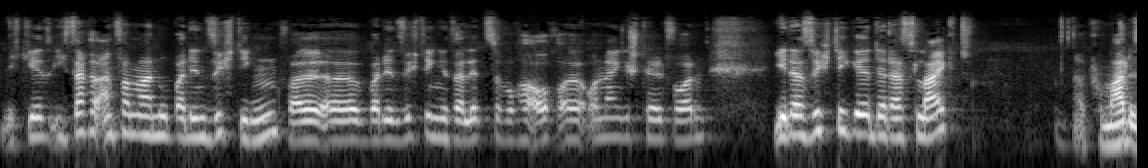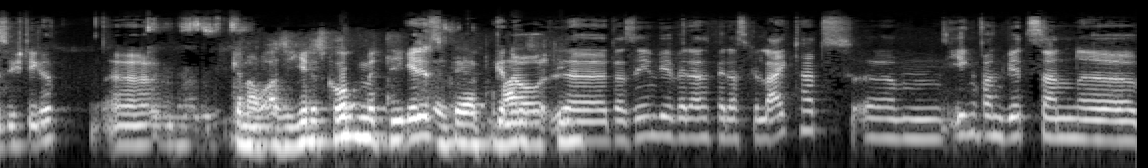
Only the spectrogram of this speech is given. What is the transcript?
ich, ich sage einfach mal nur bei den Süchtigen, weil äh, bei den Süchtigen ist er letzte Woche auch äh, online gestellt worden. Jeder Süchtige, der das liked, Pomadesüchtige, äh, Genau, also jedes Gruppenmitglied jedes, äh, der genau, äh, da sehen wir, wer das, wer das geliked hat. Ähm, irgendwann wird es dann äh,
